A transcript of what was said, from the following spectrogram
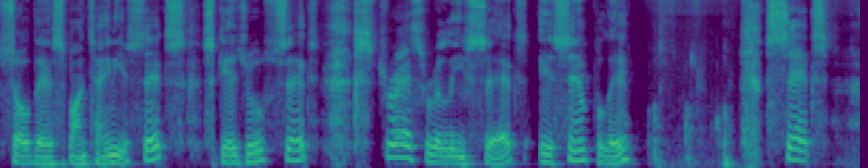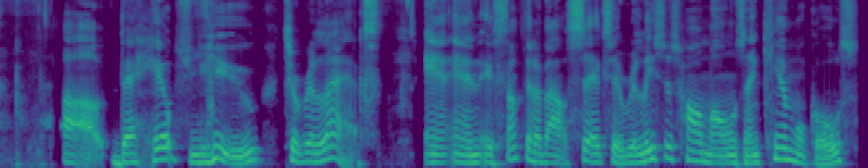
So there's spontaneous sex, scheduled sex. Stress relief sex is simply sex uh, that helps you to relax. And, and it's something about sex. It releases hormones and chemicals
